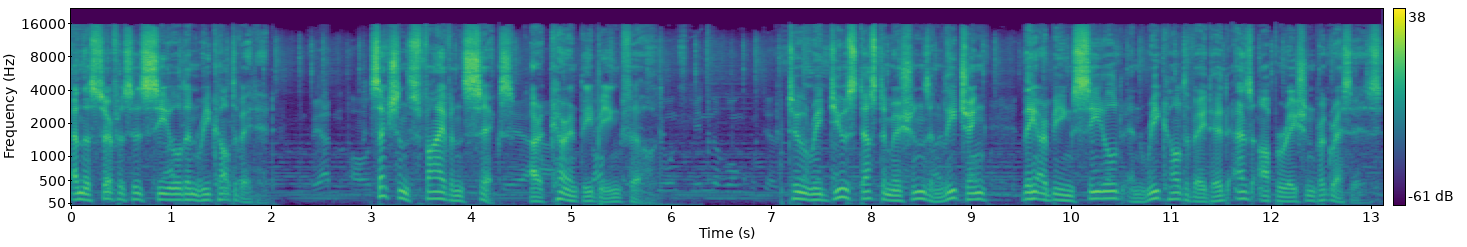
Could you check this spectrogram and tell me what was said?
and the surfaces sealed and recultivated. Sections 5 and 6 are currently being filled. To reduce dust emissions and leaching, they are being sealed and recultivated as operation progresses.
